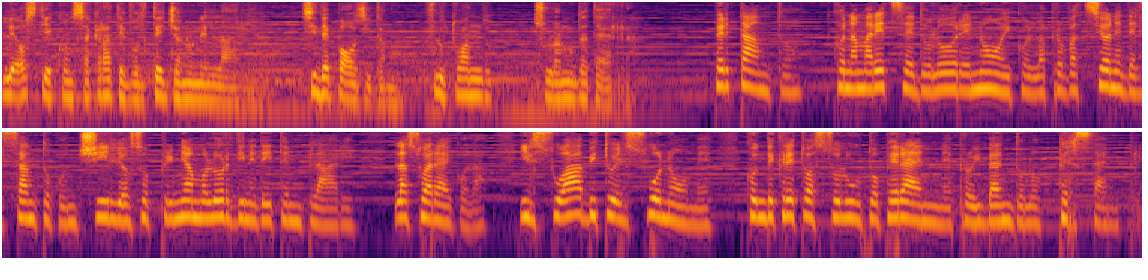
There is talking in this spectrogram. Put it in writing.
Le ostie consacrate volteggiano nell'aria. Si depositano, fluttuando sulla nuda terra. Pertanto, con amarezza e dolore noi, con l'approvazione del Santo Concilio, sopprimiamo l'ordine dei Templari, la sua regola, il suo abito e il suo nome, con decreto assoluto, perenne, proibendolo per sempre.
